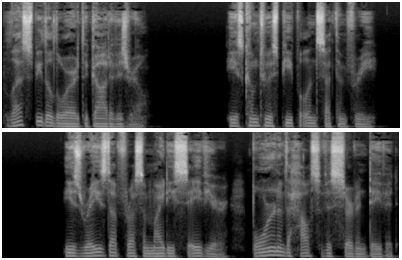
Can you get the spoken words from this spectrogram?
Blessed be the Lord, the God of Israel. He has come to his people and set them free. He has raised up for us a mighty Savior, born of the house of his servant David.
